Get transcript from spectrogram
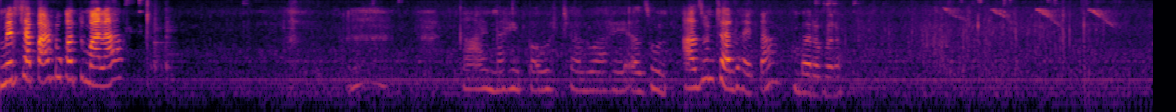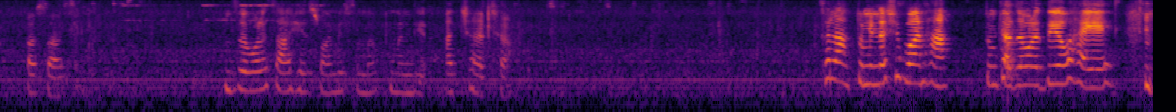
मिरच्या पाठवू का तुम्हाला? काय नाही पाऊस चालू आहे अजून. अजून चालू आहे का? बरं बरं. असं असं. जवळच आहे स्वामी समर्थ मंदिर. अच्छा अच्छा. चला तुम्ही नशीबवान हा. तुमच्या जवळ देव आहे.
